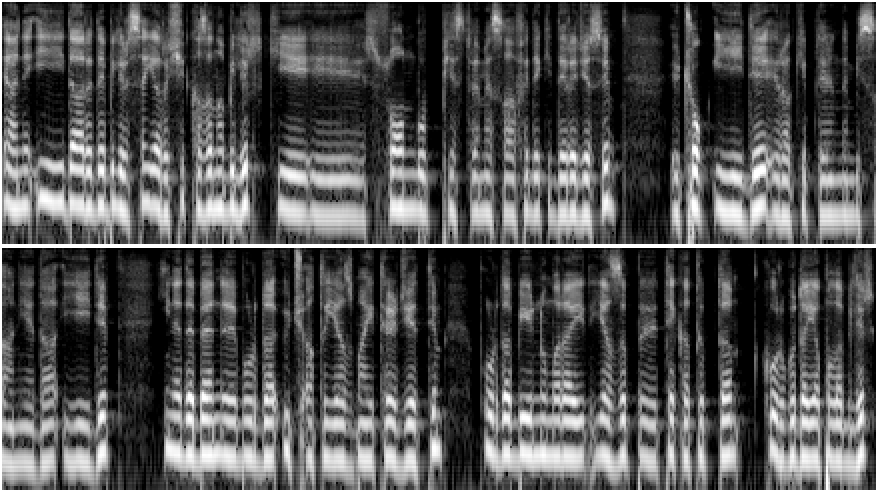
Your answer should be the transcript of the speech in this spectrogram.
Yani iyi idare edebilirse yarışı kazanabilir ki e, son bu pist ve mesafedeki derecesi e, çok iyiydi. Rakiplerinden bir saniye daha iyiydi. Yine de ben e, burada 3 atı yazmayı tercih ettim. Burada bir numarayı yazıp e, tek atıp da kurguda yapılabilir.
